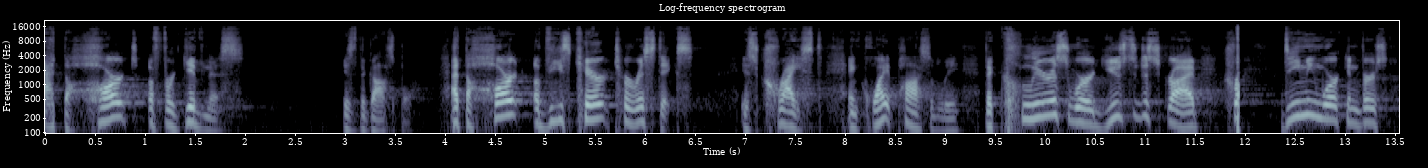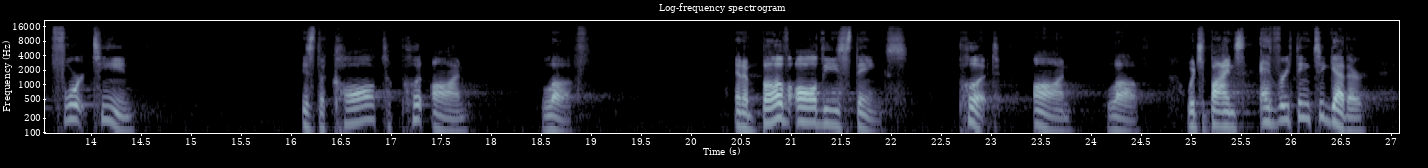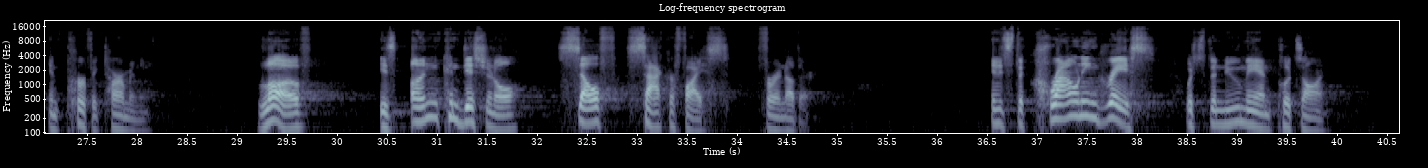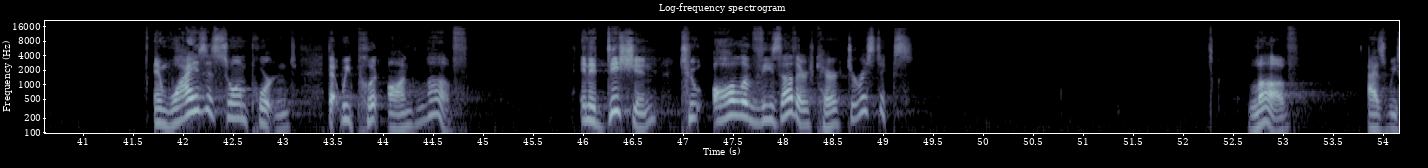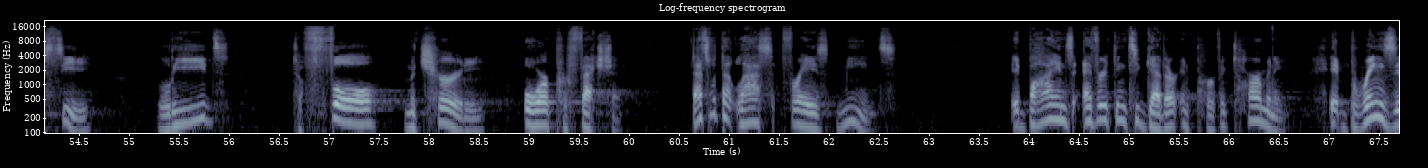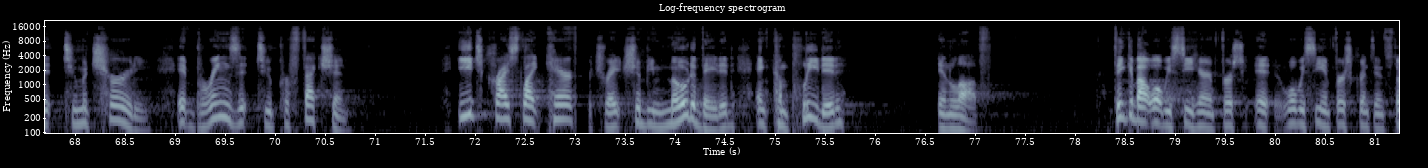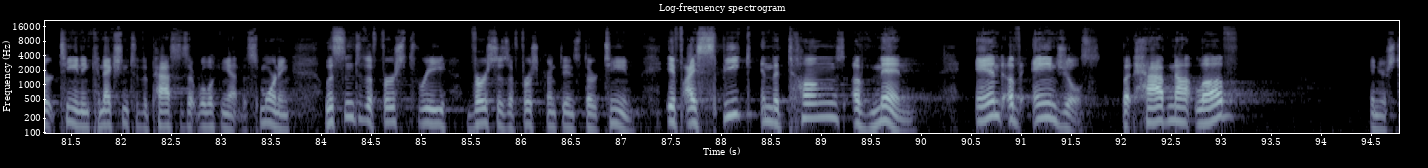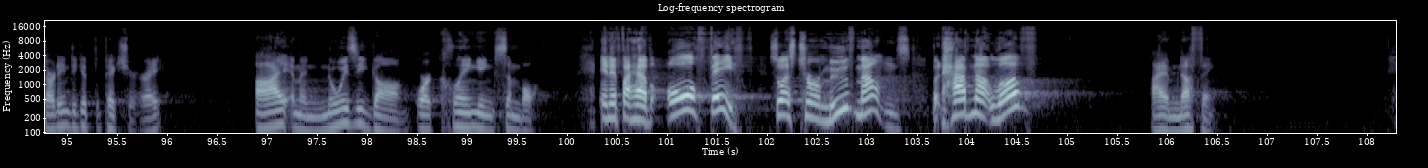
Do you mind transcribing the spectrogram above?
At the heart of forgiveness is the gospel. At the heart of these characteristics is Christ, and quite possibly the clearest word used to describe Christ's redeeming work in verse 14 is the call to put on love. And above all these things, put on love, which binds everything together in perfect harmony. Love is unconditional self sacrifice for another. And it's the crowning grace which the new man puts on. And why is it so important that we put on love? In addition to all of these other characteristics. Love, as we see, leads to full maturity or perfection. That's what that last phrase means. It binds everything together in perfect harmony. It brings it to maturity. It brings it to perfection. Each Christ like character trait should be motivated and completed in love. Think about what we see here in first, eh, what we see in 1 Corinthians 13 in connection to the passage that we're looking at this morning. Listen to the first three verses of 1 Corinthians 13. If I speak in the tongues of men and of angels, but have not love, and you're starting to get the picture, right? I am a noisy gong or a clanging cymbal. And if I have all faith so as to remove mountains, but have not love, I am nothing.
